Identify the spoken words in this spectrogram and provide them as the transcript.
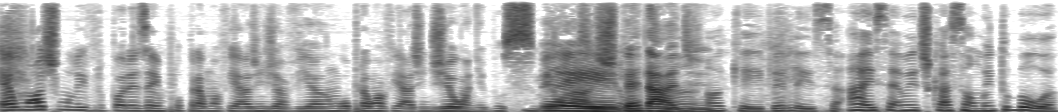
é um ótimo livro, por exemplo, para uma viagem de avião ou para uma viagem de ônibus. Eu É, acho. verdade. Ah, ok, beleza. Ah, isso é uma indicação muito boa.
